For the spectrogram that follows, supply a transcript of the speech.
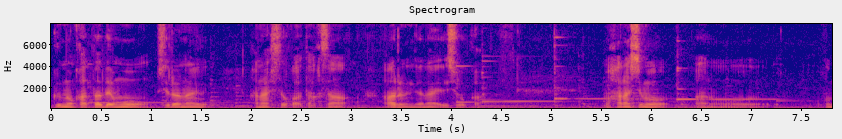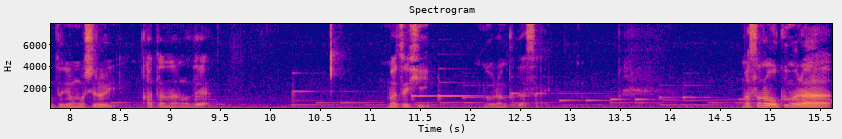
クの方でも知らない話とかたくさんあるんじゃないでしょうか、まあ、話もあの本当に面白い方なのでまあ、ぜひご覧ください、まあ、その奥村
